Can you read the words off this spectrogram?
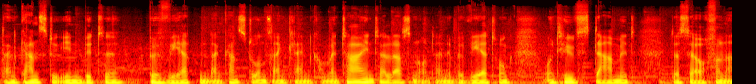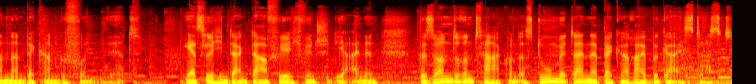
dann kannst du ihn bitte bewerten. Dann kannst du uns einen kleinen Kommentar hinterlassen und eine Bewertung und hilfst damit, dass er auch von anderen Bäckern gefunden wird. Herzlichen Dank dafür. Ich wünsche dir einen besonderen Tag und dass du mit deiner Bäckerei begeisterst.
